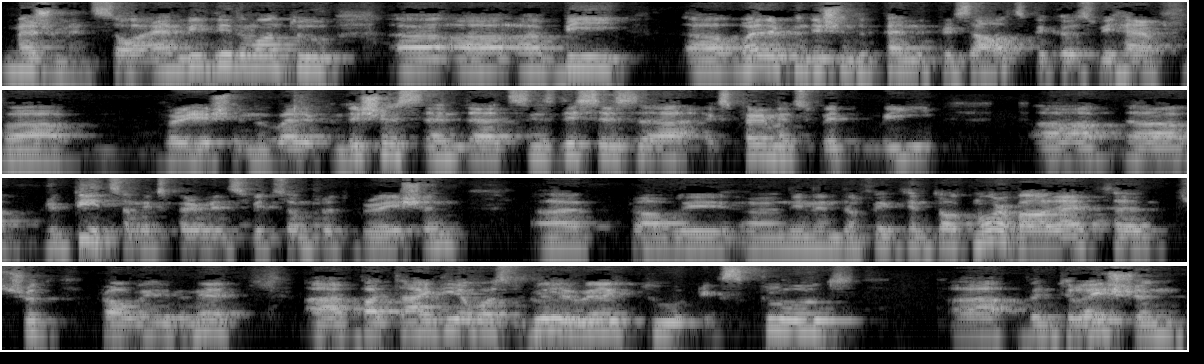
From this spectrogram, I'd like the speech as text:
measurements. So, and we didn't want to uh, uh, uh, be weather condition dependent results because we have variation in the weather conditions. And since this is experiments with, we repeat some experiments with some perturbation. Uh, probably uh, Marina and Delphine can talk more about that. Uh, should probably in a minute. but the idea was really, really to exclude ventilation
